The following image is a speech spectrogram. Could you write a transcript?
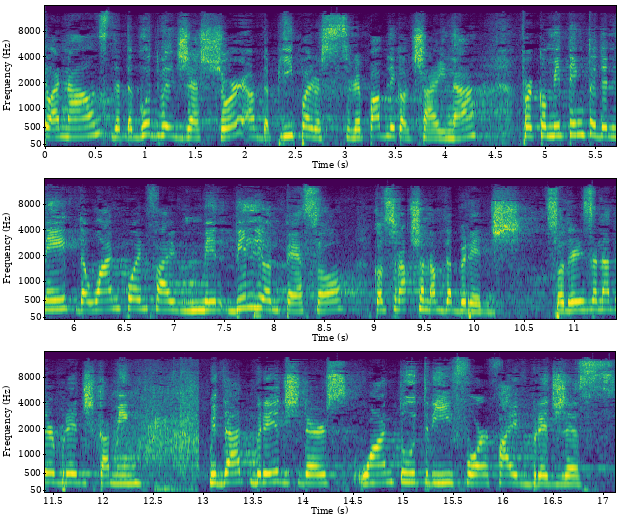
to announce that the goodwill gesture of the People's Republic of China for committing to donate the 1.5 mil- billion peso construction of the bridge. So there is another bridge coming. With that bridge, there's one, two, three, four, five bridges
